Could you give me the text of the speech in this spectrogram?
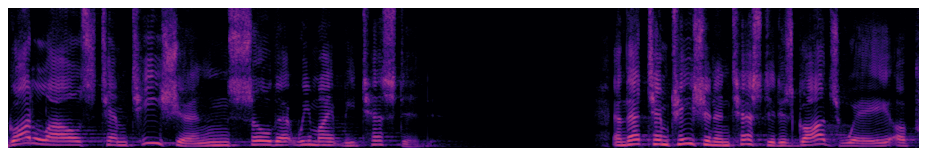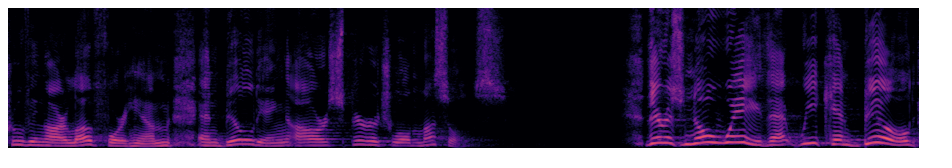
God allows temptation so that we might be tested. And that temptation and tested is God's way of proving our love for Him and building our spiritual muscles. There is no way that we can build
